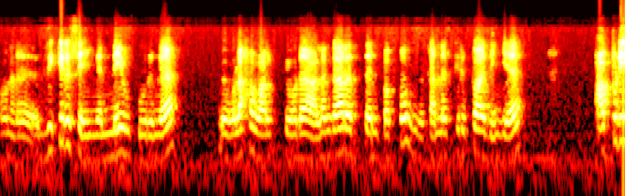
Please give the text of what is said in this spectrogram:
அவனை திக்ரு செய்யுங்க நினைவு கூறுங்க. இந்த உலக வாழ்க்கையோட அலங்காரத்தின் பக்கம் உங்க கண்ணை திருப்பாதீங்க. அப்படி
